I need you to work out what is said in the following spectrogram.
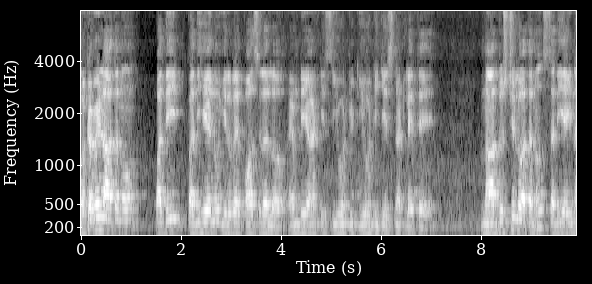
ఒకవేళ అతను పది పదిహేను ఇరవై పాలసీలలో ఎండిఆర్టీ సిఓటీ టీఓటీ చేసినట్లయితే నా దృష్టిలో అతను సరి అయిన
